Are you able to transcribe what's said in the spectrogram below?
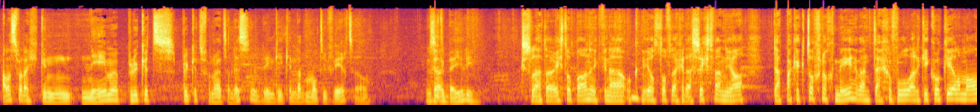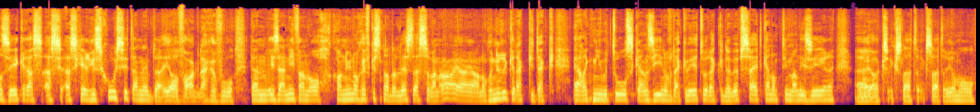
alles wat je kunt nemen, pluk het, pluk het vanuit de lessen, denk ik. En dat motiveert wel. Hoe zit het bij jullie? Sluit daar echt op aan. Ik vind dat ook heel tof dat je dat zegt van ja, dat pak ik toch nog mee. Want dat gevoel had ik ook helemaal. Zeker als, als, als je ergens goed zit, dan heb je heel vaak dat gevoel. Dan is dat niet van, oh, ik ga nu nog even naar de les. Dat ze van, ah ja, ja, nog een uur dat, ik- dat eigenlijk nieuwe tools kan zien. Of dat ik weet hoe dat ik een website kan optimaliseren. Eh, ja, ik, ik, sluit, ik sluit er helemaal,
